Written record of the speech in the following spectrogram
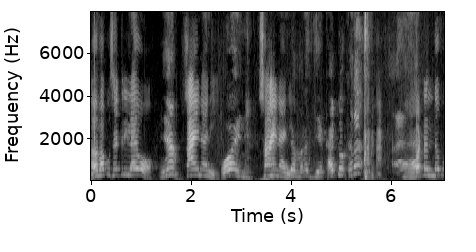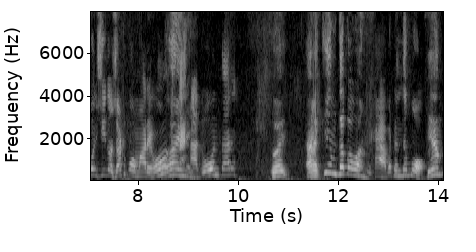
હવે બાપુ છત્રી લાવ્યો. એમ? સાઈનાની હોય નહીં સાઈનાની એટલે મને દેખાય તો ખરા. બટન દબો ને સીધો ઝટકો મારે હો. હા જોન ને તારે. તોય આને કેમ દબાવવાનું? હા બટન દબો. કેમ?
